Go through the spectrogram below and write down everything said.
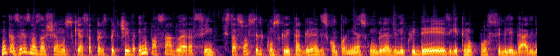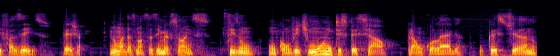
Muitas vezes nós achamos que essa perspectiva, e no passado era assim, está só circunscrita a grandes companhias com grande liquidez e que tenham possibilidade de fazer isso. Veja, numa das nossas imersões, fiz um, um convite muito especial para um colega, o Cristiano,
